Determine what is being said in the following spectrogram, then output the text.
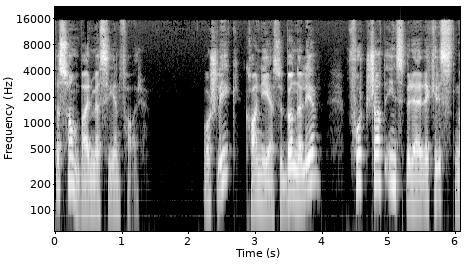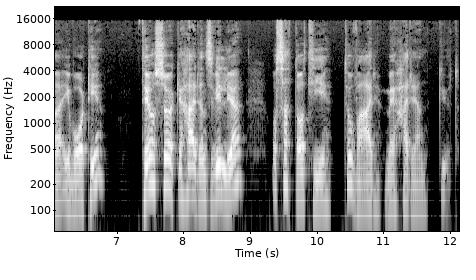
til samvær med sin far. Og slik kan Jesu bønneliv fortsatt inspirere kristne i vår tid til å søke Herrens vilje og sette av tid til å være med Herren Gud.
